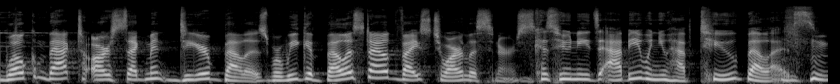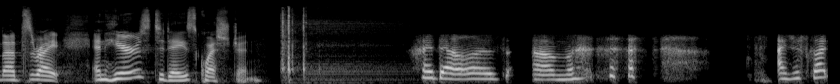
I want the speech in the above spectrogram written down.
Welcome back to our segment, Dear Bellas, where we give Bella style advice to our listeners. Because who needs Abby when you have two Bellas? That's right. And here's today's question Hi, Bellas. Um, I just got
